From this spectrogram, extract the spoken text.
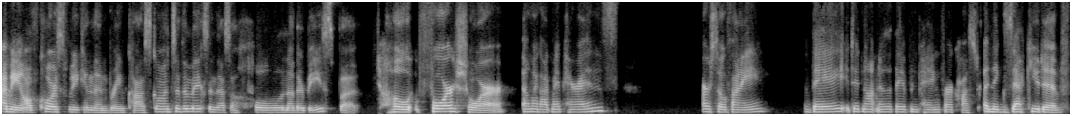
I mean, of course, we can then bring Costco into the mix, and that's a whole nother beast, but to- for sure. Oh my God, my parents are so funny. They did not know that they've been paying for a cost an executive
